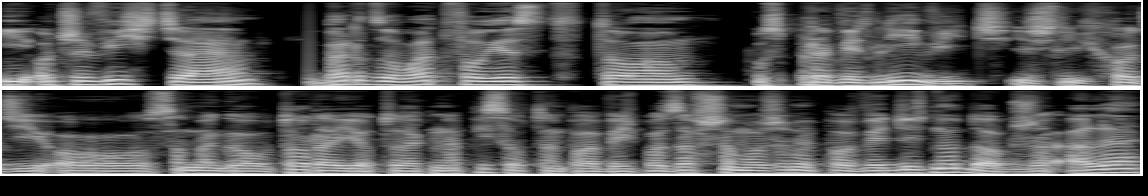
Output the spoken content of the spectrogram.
I oczywiście bardzo łatwo jest to usprawiedliwić, jeśli chodzi o samego autora i o to, jak napisał tę powieść, bo zawsze możemy powiedzieć, no dobrze, ale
